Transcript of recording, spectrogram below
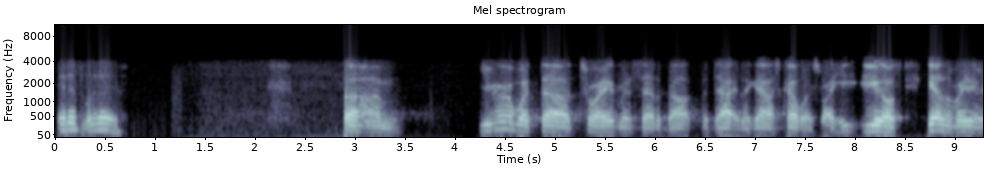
it is what it is. Um, you heard what uh, Troy Aikman said about the the Dallas Cowboys, right? He he goes he has a radio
